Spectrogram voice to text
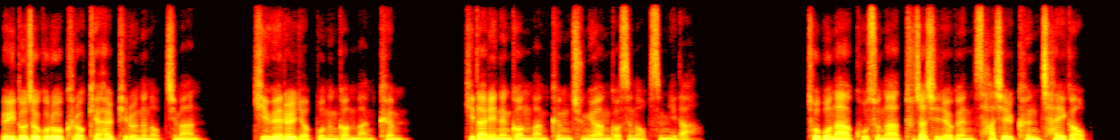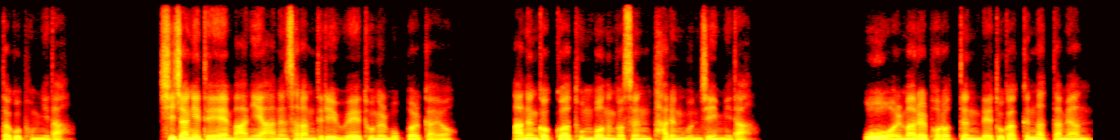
의도적으로 그렇게 할 필요는 없지만 기회를 엿보는 것만큼 기다리는 것만큼 중요한 것은 없습니다. 초보나 고수나 투자 실력은 사실 큰 차이가 없다고 봅니다. 시장에 대해 많이 아는 사람들이 왜 돈을 못 벌까요? 아는 것과 돈 버는 것은 다른 문제입니다. 오 얼마를 벌었든 매도가 끝났다면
